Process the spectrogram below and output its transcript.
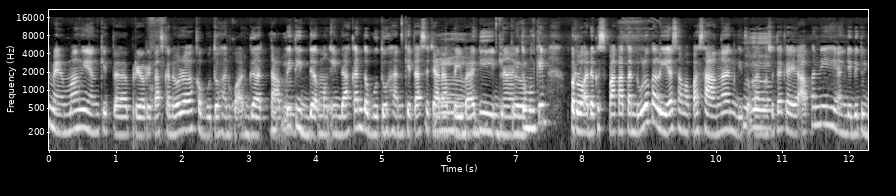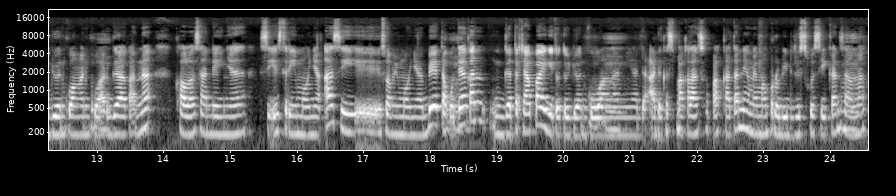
memang yang kita prioritaskan adalah kebutuhan keluarga, tapi hmm. tidak mengindahkan kebutuhan kita secara hmm, pribadi. Nah, gitu. Nah, itu mungkin perlu ada kesepakatan dulu kali ya sama pasangan gitu kan. Maksudnya kayak apa nih yang jadi tujuan keuangan keluarga karena kalau seandainya si istri maunya A, si suami maunya B, takutnya kan nggak tercapai gitu tujuan keuangannya. Ada ada kesepakatan-kesepakatan yang memang perlu didiskusikan sama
